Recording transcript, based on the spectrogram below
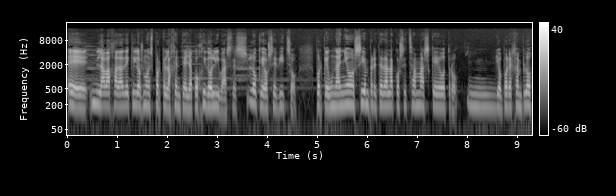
Eh, la bajada de kilos no es porque la gente haya cogido olivas, es lo que os he dicho, porque un año siempre te da la cosecha más que otro. Yo, por ejemplo,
